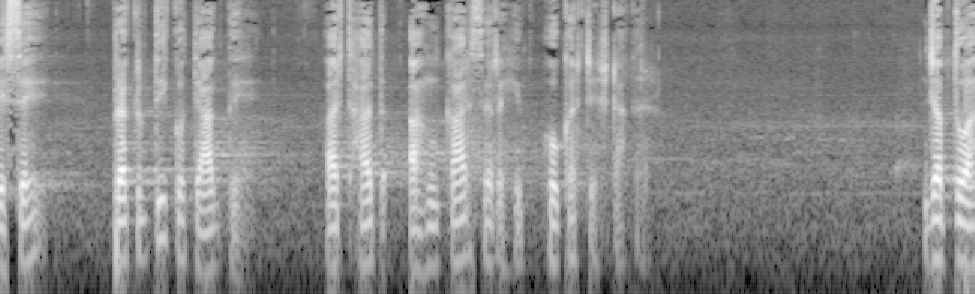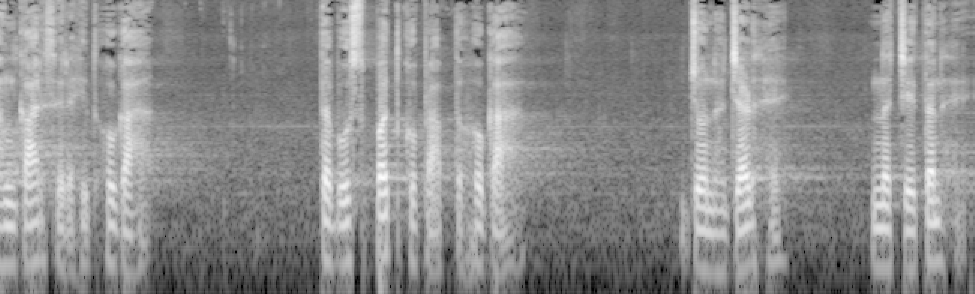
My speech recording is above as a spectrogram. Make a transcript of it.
इससे प्रकृति को त्याग दे, अर्थात अहंकार से रहित होकर चेष्टा कर। जब तो अहंकार से रहित होगा, तब उस पद को प्राप्त होगा जो न जड़ है, न चेतन है,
